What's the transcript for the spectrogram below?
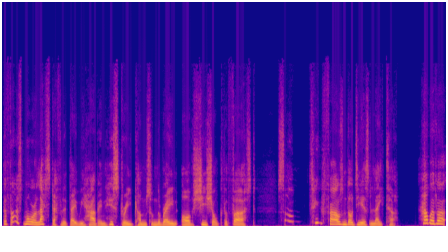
the first more or less definite date we have in history comes from the reign of Shoshenq I, some 2,000 odd years later. However,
